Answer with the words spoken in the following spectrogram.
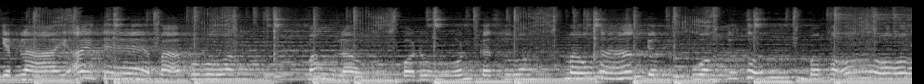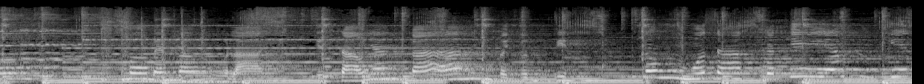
เก็บลายไอ้แท่ป่าพวง เมาเหล้าบ่โดนกระทรวง เมาหักจนพวงคือคนบ่พอบ่แม่นเมาหลายเห็นสาวยังกายไปจนบิน ส่งหัวจากกระเทียมกิน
